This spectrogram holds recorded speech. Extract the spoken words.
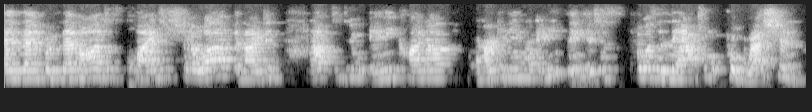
And then from then on, just clients to show up, and I didn't have to do any kind of marketing or anything. It just it was a natural progression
